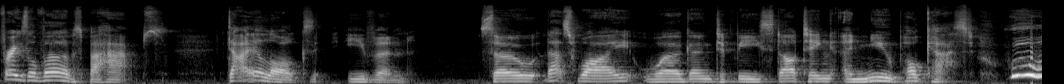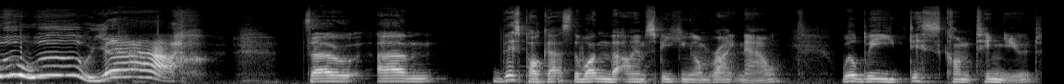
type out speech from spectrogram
phrasal verbs perhaps, dialogues even. So that's why we're going to be starting a new podcast. Woo woo woo! Yeah! So, um, this podcast, the one that I am speaking on right now, will be discontinued,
